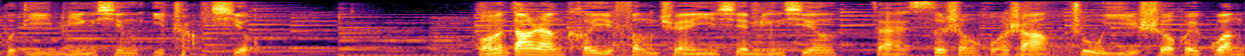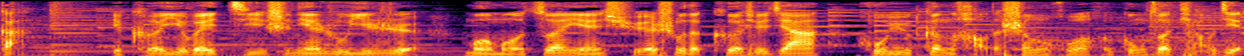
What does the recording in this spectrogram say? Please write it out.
不敌明星一场秀。我们当然可以奉劝一些明星在私生活上注意社会观感，也可以为几十年如一日默默钻研学术的科学家呼吁更好的生活和工作条件，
